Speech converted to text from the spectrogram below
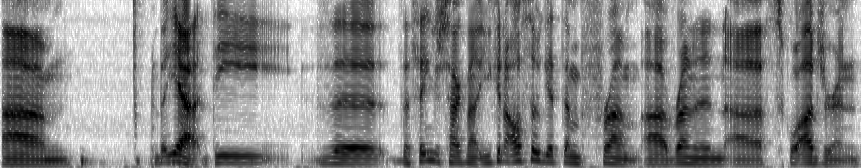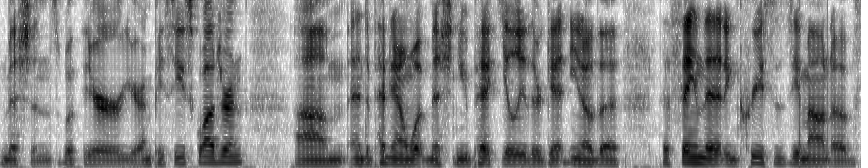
Um, but yeah the the the thing you're talking about you can also get them from uh, running uh, squadron missions with your your NPC squadron. Um, and depending on what mission you pick, you'll either get you know the the thing that increases the amount of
